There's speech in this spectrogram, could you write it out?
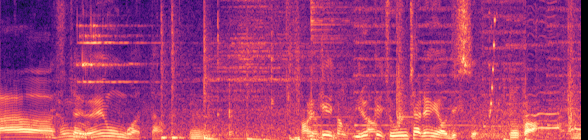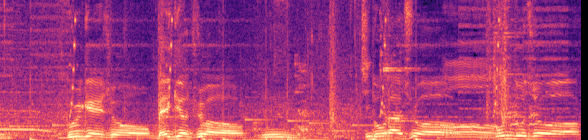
와 진짜 형님. 여행 온 것 같다. 이렇게 이렇게 좋은 촬영이 어딨어? 그러니까. 놀게 해줘, 먹여줘, 놀아줘, 돈도 줘.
